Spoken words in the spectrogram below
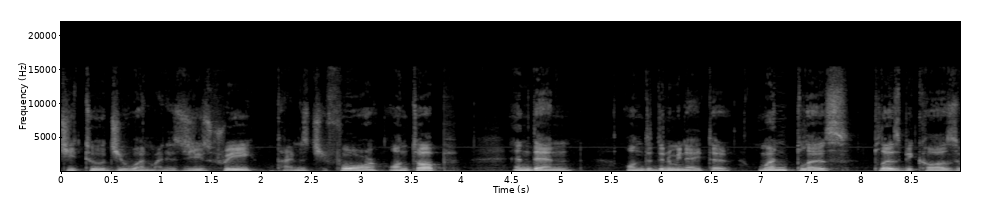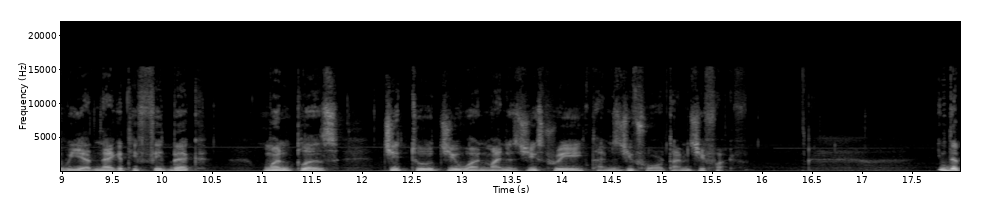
G2 G1 minus G3 times G4 on top and then on the denominator 1 plus plus because we had negative feedback 1 plus G2 G1 minus G3 times G4 times G5. In the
